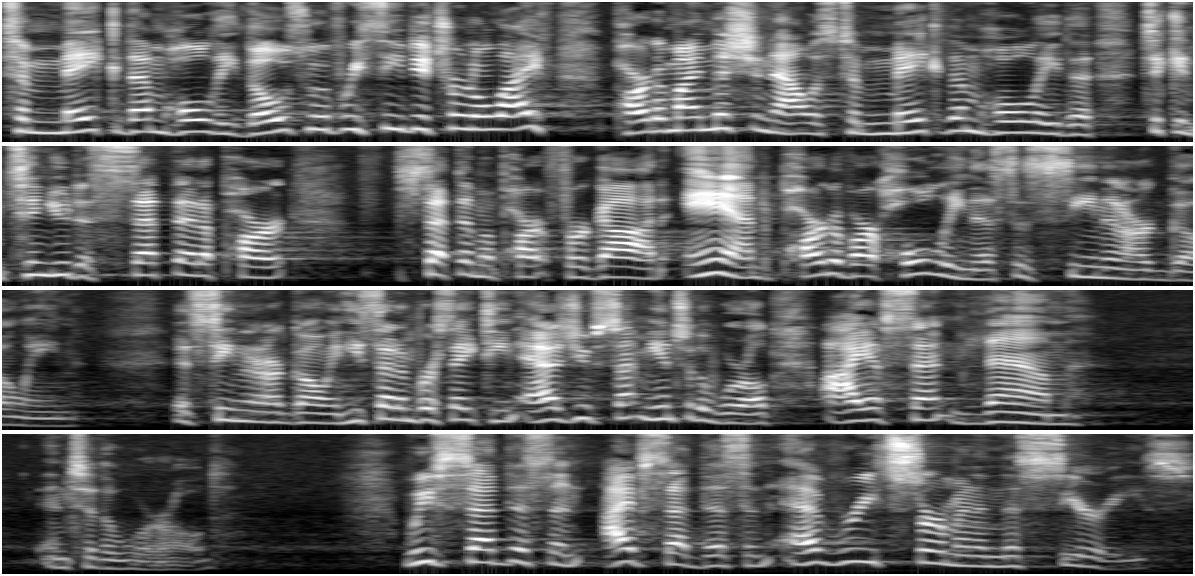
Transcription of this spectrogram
to make them holy. Those who have received eternal life, part of my mission now is to make them holy, to, to continue to set that apart set them apart for God. And part of our holiness is seen in our going. It's seen in our going. He said in verse 18, As you've sent me into the world, I have sent them into the world. We've said this, and I've said this in every sermon in this series.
